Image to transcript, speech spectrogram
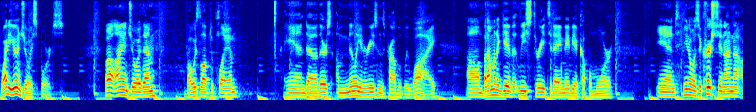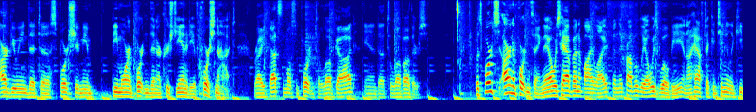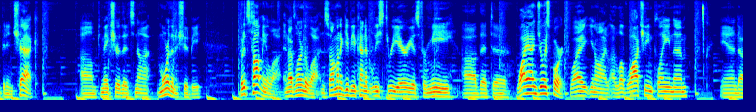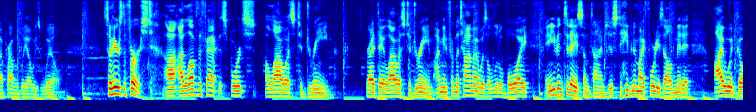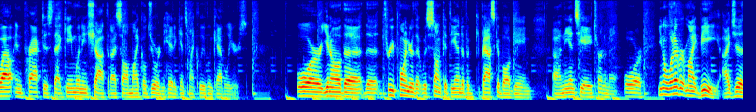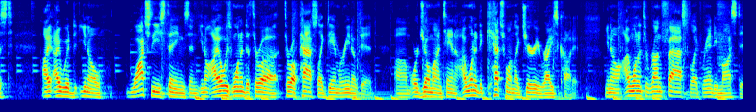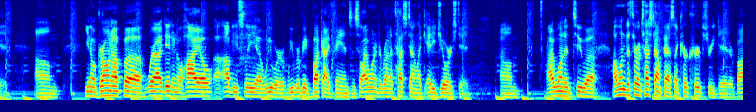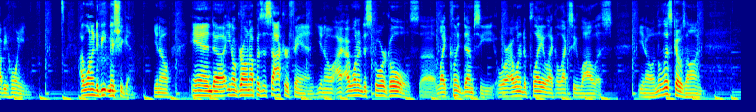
Why do you enjoy sports? Well, I enjoy them. I've always loved to play them. And uh, there's a million reasons probably why. Um, but I'm going to give at least three today, maybe a couple more. And, you know, as a Christian, I'm not arguing that uh, sports should be, more important than our Christianity. Of course not, right? That's the most important to love God and uh, to love others. But sports are an important thing. They always have been in my life, and they probably always will be. And I have to continually keep it in check um, to make sure that it's not more than it should be. But it's taught me a lot, and I've learned a lot. And so I'm going to give you kind of at least three areas for me uh, that uh, why I enjoy sports, why you know I, I love watching, playing them, and uh, probably always will. So here's the first. Uh, I love the fact that sports allow us to dream. Right? They allow us to dream. I mean, from the time I was a little boy, and even today, sometimes, just even in my 40s, I'll admit it, I would go out and practice that game winning shot that I saw Michael Jordan hit against my Cleveland Cavaliers. Or, you know, the, the three pointer that was sunk at the end of a basketball game uh, in the NCAA tournament. Or, you know, whatever it might be. I just, I, I would, you know, watch these things and, you know, I always wanted to throw a, throw a pass like Dan Marino did. Um, or Joe Montana. I wanted to catch one like Jerry Rice caught it. You know, I wanted to run fast like Randy Moss did. Um, you know, growing up uh, where I did in Ohio, uh, obviously uh, we were we were big Buckeye fans, and so I wanted to run a touchdown like Eddie George did. Um, I wanted to uh, I wanted to throw a touchdown pass like Kirk Herbstreit did or Bobby Hoying. I wanted to beat Michigan. You know, and, uh, you know, growing up as a soccer fan, you know, I, I wanted to score goals uh, like Clint Dempsey, or I wanted to play like Alexi Lalas, you know, and the list goes on.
